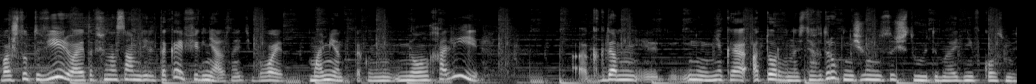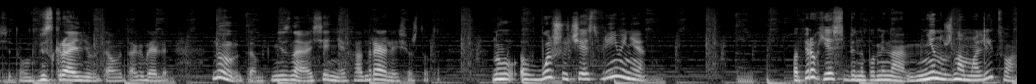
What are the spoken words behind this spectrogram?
во что-то верю, а это все на самом деле такая фигня. Знаете, бывает момент такой меланхолии, когда мне, ну, некая оторванность, а вдруг ничего не существует, и мы одни в космосе, там, в бескрайнем, там, и так далее. Ну, там, не знаю, осенняя хандра или еще что-то. Ну, в большую часть времени, во-первых, я себе напоминаю, мне нужна молитва,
